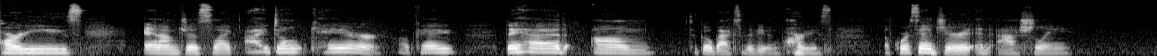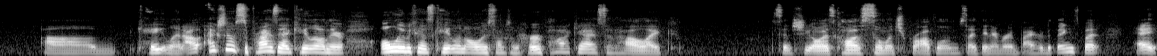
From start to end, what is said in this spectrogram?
parties and I'm just like, I don't care. Okay. They had, um, to go back to the viewing parties, of course, they had Jared and Ashley, um, Kaitlyn. I actually was surprised they had Kaitlyn on there only because Kaitlyn always talks on her podcast of how, like, since she always caused so much problems, like, they never invite her to things. But hey,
